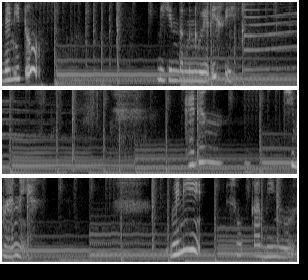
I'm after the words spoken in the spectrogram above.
dan itu bikin temen gue risih. Kadang gimana ya? Gue ini suka bingung.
